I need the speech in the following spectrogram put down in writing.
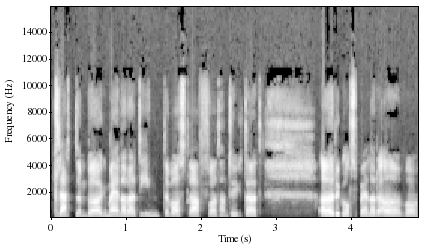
Klattenberg menade att det inte var straff för att han tyckte att Ödegård spelade över.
